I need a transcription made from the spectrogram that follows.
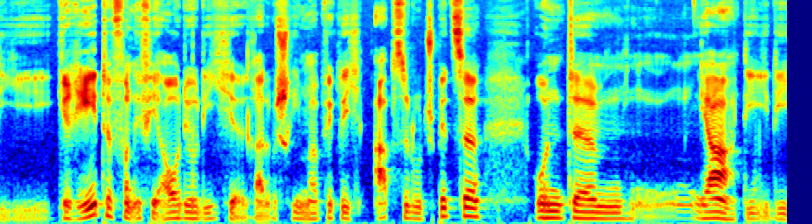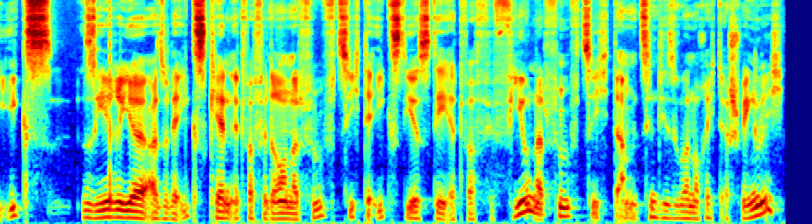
die Geräte von IFI Audio, die ich hier gerade beschrieben habe, wirklich absolut spitze. Und ähm, ja, die, die X-Serie, also der X-Can etwa für 350, der X-DSD etwa für 450. Damit sind die sogar noch recht erschwinglich.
